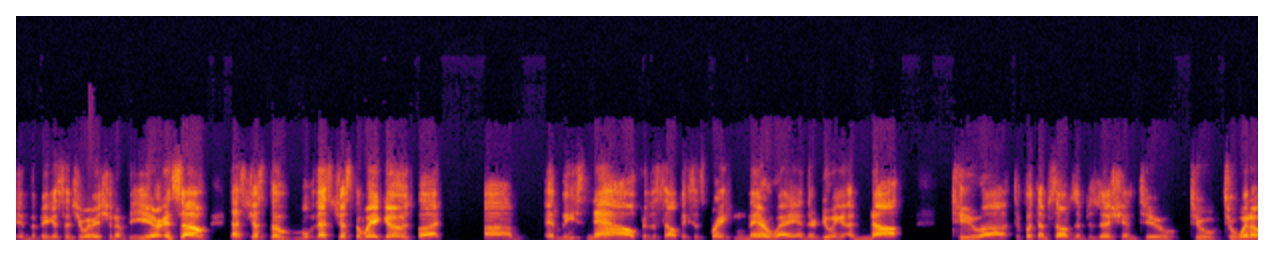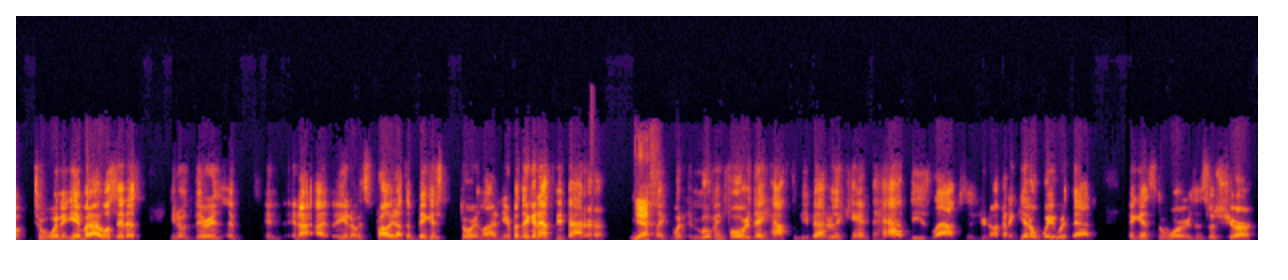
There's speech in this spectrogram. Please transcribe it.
in the biggest situation of the year. And so that's just the that's just the way it goes. But um, at least now for the Celtics, it's breaking their way, and they're doing enough to uh, to put themselves in position to to to win a to win a game. But I will say this, you know, there is, a, and, and I, you know, it's probably not the biggest storyline here, but they're going to have to be better. Yes. Like what, moving forward, they have to be better. They can't have these lapses. You're not going to get away with that against the Warriors. And so, sure,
